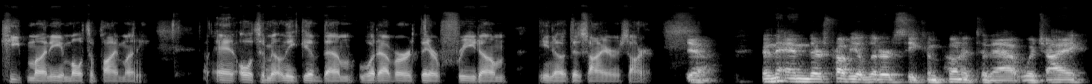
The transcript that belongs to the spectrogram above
keep money, and multiply money, and ultimately give them whatever their freedom, you know, desires are. Yeah. And, and there's probably a literacy component to that, which I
